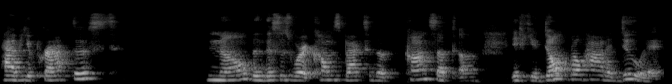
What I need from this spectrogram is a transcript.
have you practiced? No, then this is where it comes back to the concept of if you don't know how to do it,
